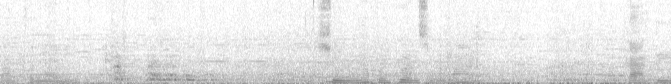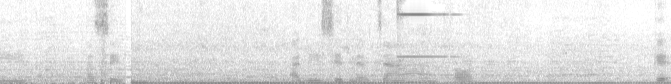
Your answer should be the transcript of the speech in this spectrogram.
ตามถนนสูงนะเพื่อนๆสูงมาก อากาศดีถ้าเสร็จ อันนี้เสร็จแล้วจ้าถอดแกะ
